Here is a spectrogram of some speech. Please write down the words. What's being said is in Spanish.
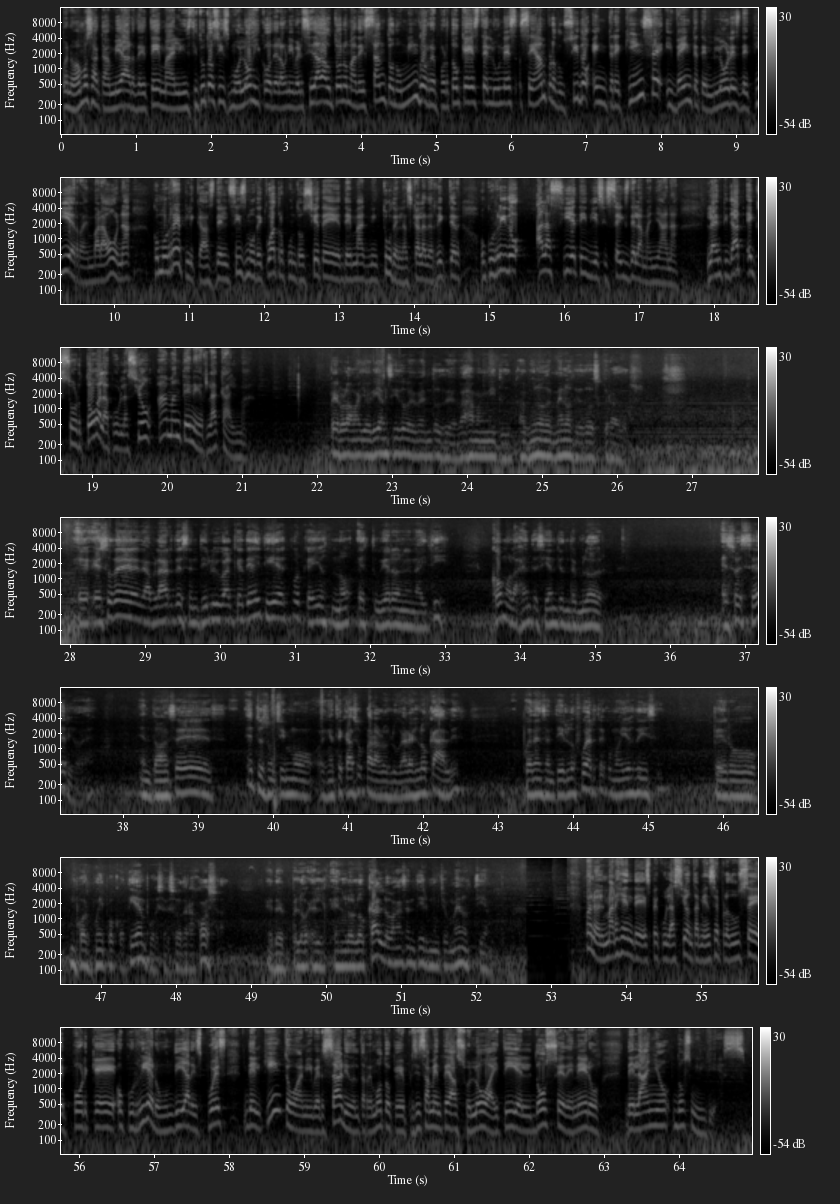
Bueno, vamos a cambiar de tema. El Instituto Sismológico de la Universidad Autónoma de Santo Domingo reportó que este lunes se han producido entre 15 y 20 temblores de tierra en Barahona como réplicas del sismo de 4.7 de magnitud en la escala de Richter ocurrido a las 7 y 16 de la mañana. La entidad exhortó a la población a mantener la calma. Pero la mayoría han sido eventos de baja magnitud, algunos de menos de 2 grados. Eh, eso de, hablar de sentirlo igual que de Haití es porque ellos no estuvieron en Haití. ¿Cómo la gente siente un temblor? Eso es serio. ¿eh? Entonces, esto es un sismo, en este caso para los lugares locales, pueden sentirlo fuerte, como ellos dicen, pero por muy poco tiempo, esa es otra cosa. En lo local lo van a sentir mucho menos tiempo. Bueno, el margen de especulación también se produce porque ocurrieron un día después del quinto aniversario del terremoto que precisamente asoló Haití el 12 de enero del año 2010.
